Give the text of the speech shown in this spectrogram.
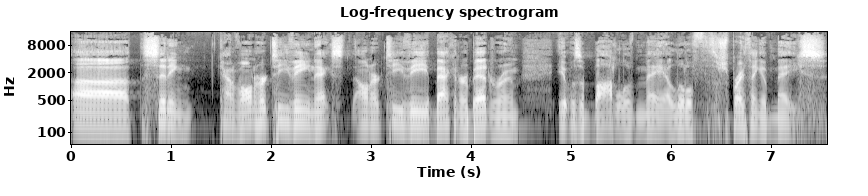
uh, sitting kind of on her TV, next on her TV back in her bedroom, it was a bottle of mace, a little spray thing of mace.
